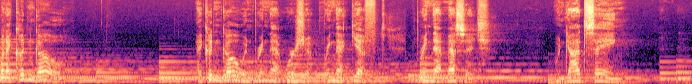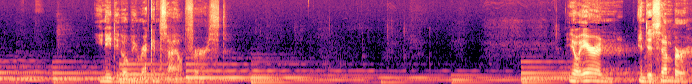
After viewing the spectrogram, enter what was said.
But I couldn't go. I couldn't go and bring that worship, bring that gift, bring that message when God's saying, you need to go be reconciled first. You know, Aaron, in December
